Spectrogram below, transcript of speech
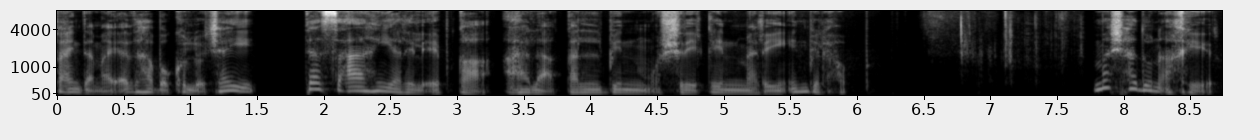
فعندما يذهب كل شيء تسعى هي للإبقاء على قلب مشرق مليء بالحب. مشهد أخير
